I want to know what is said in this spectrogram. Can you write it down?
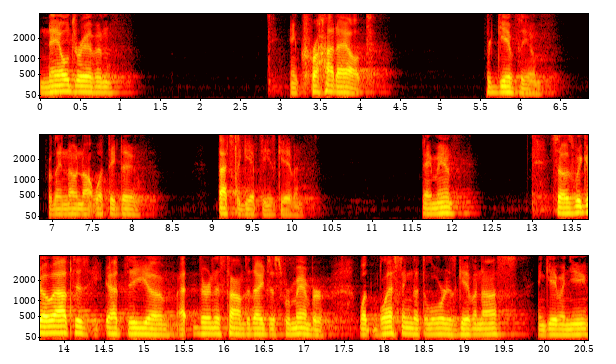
nail driven, and cried out, Forgive them, for they know not what they do. That's the gift he's given. Amen. So as we go out this, at the um, at, during this time today, just remember what blessing that the Lord has given us and given you.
